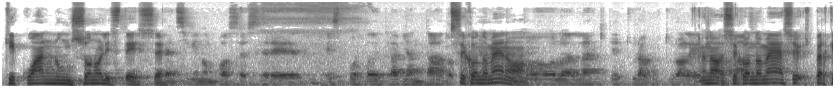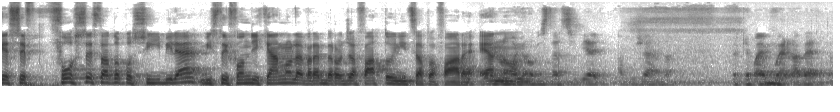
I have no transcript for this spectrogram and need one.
che qua non sono le stesse. Pensi che non possa essere esportato e trapiantato? Secondo me no. L'architettura culturale. No, secondo me se, perché se fosse stato possibile, visto i fondi che hanno, l'avrebbero già fatto o iniziato a fare. e hanno... vogliono pestarsi i piedi a vicenda perché poi è guerra aperta.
